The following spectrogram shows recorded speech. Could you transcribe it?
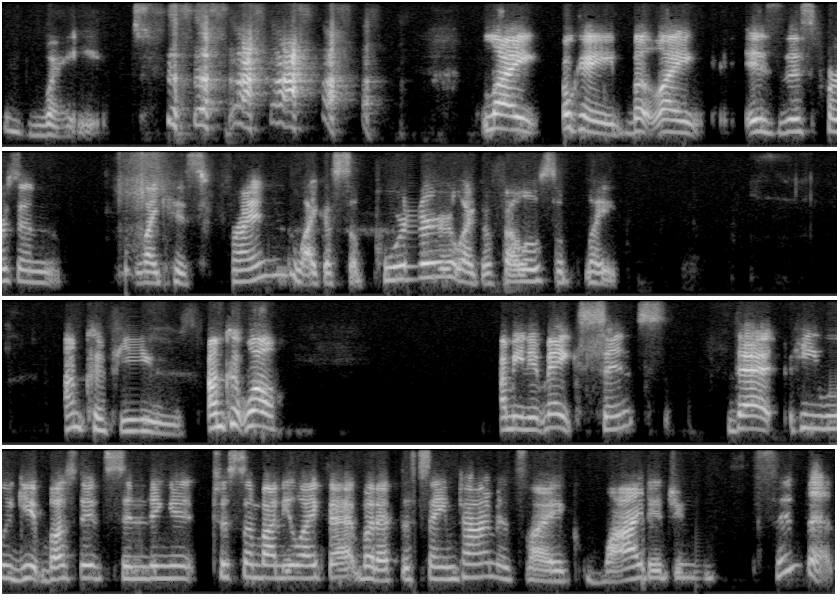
Wait. Like, okay, but like, is this person like his friend, like a supporter, like a fellow, sup- like? I'm confused. I'm co- well. I mean, it makes sense that he would get busted sending it to somebody like that, but at the same time, it's like, why did you send that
